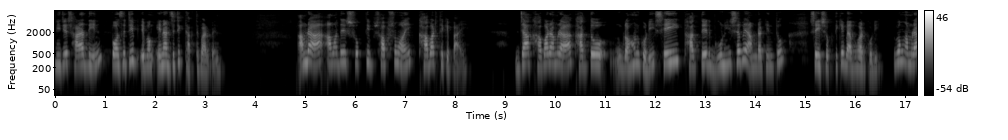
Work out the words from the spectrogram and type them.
নিজের সারাদিন পজিটিভ এবং এনার্জেটিক থাকতে পারবেন। আমরা আমাদের শক্তি সবসময় খাবার থেকে পাই। যা খাবার আমরা খাদ্য গ্রহণ করি, সেই খাদ্যের গুণ হিসেবে আমরা কিন্তু সেই শক্তিকে ব্যবহার করি। এবং আমরা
